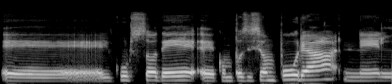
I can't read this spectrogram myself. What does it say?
Eh, el curso de composición pura en el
